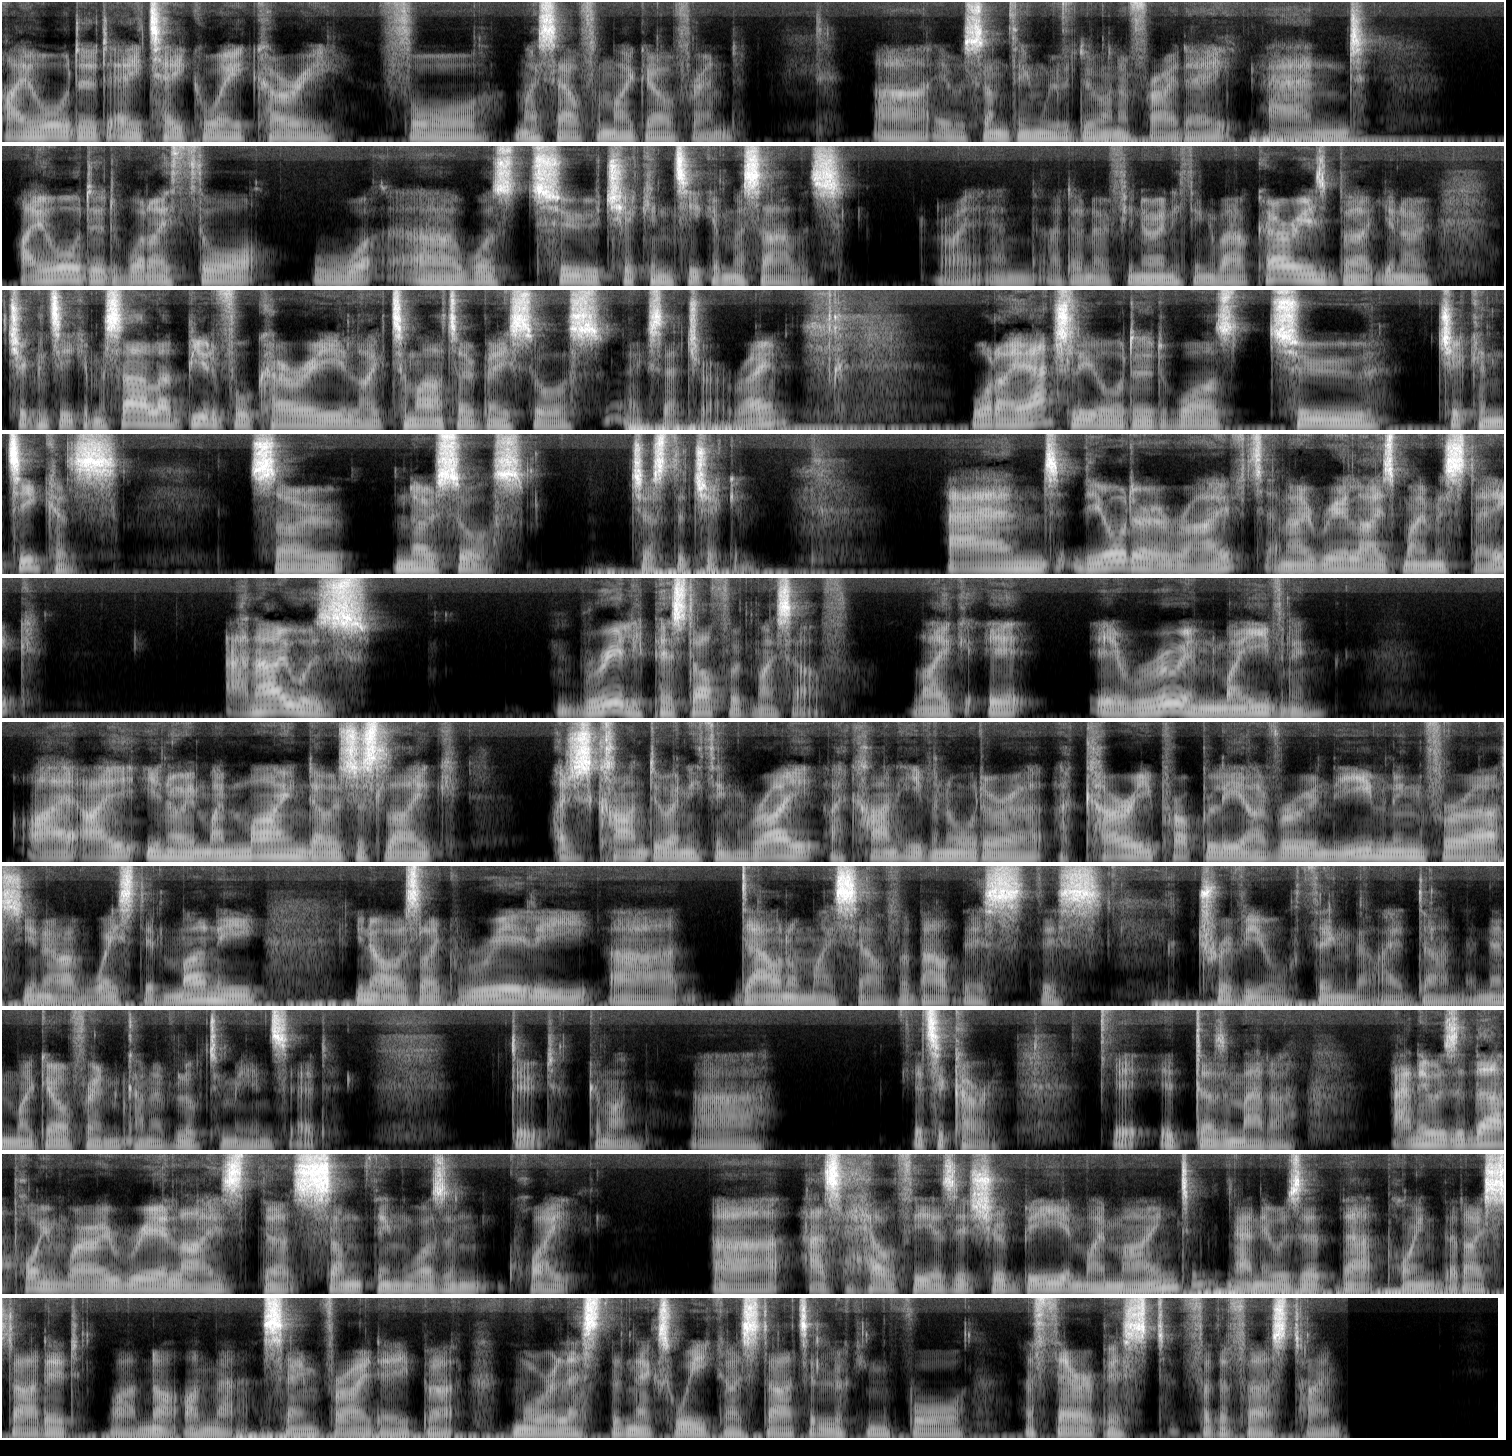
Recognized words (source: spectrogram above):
I ordered a takeaway curry for myself and my girlfriend. Uh, it was something we would do on a Friday. And I ordered what I thought w- uh, was two chicken tikka masalas right? And I don't know if you know anything about curries, but you know, chicken tikka masala, beautiful curry, like tomato-based sauce, etc. Right? What I actually ordered was two chicken tikkas, so no sauce, just the chicken. And the order arrived, and I realized my mistake, and I was really pissed off with myself. Like it, it ruined my evening. I, I, you know, in my mind, I was just like, I just can't do anything right. I can't even order a, a, curry properly. I've ruined the evening for us. You know, I've wasted money. You know, I was like really uh, down on myself about this this trivial thing that I had done. And then my girlfriend kind of looked at me and said, "Dude, come on, uh, it's a curry. It, it doesn't matter." And it was at that point where I realized that something wasn't quite uh, as healthy as it should be in my mind. And it was at that point that I started, well, not on that same Friday, but more or less the next week, I started looking for a therapist for the first time.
